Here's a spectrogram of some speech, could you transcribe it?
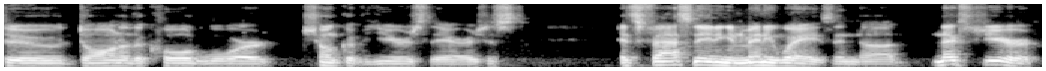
II, dawn of the Cold War chunk of years there is just it's fascinating in many ways. And uh, next year,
